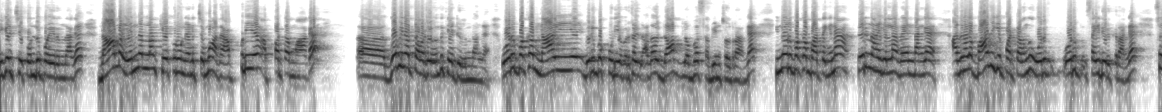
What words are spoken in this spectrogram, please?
நிகழ்ச்சியை கொண்டு போயிருந்தாங்க. நாம என்னெல்லாம் கேட்கணும்னு நினைச்சோமோ அதை அப்படியே அப்பட்டமாக கோபிநாத் அவர்கள் வந்து கேட்டு இருந்தாங்க ஒரு பக்கம் நாயை விரும்பக்கூடியவர்கள் அதாவது டாக் லவ்வர்ஸ் அப்படின்னு சொல்றாங்க. இன்னொரு பக்கம் பாத்தீங்கன்னா பெருநாய்கள்லாம் வேண்டாங்க. அதனால பாதிக்கப்பட்டவங்க ஒரு ஒரு சைடு இருக்கிறாங்க. சோ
